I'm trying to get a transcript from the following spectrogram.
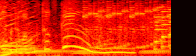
cooking.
